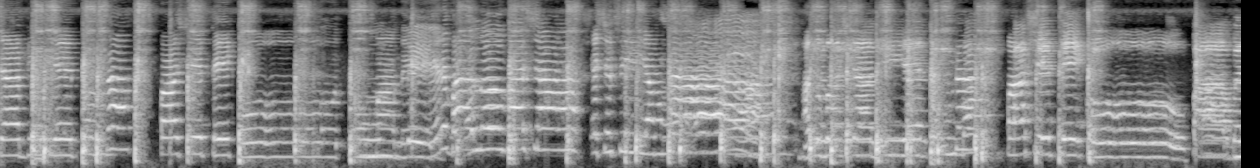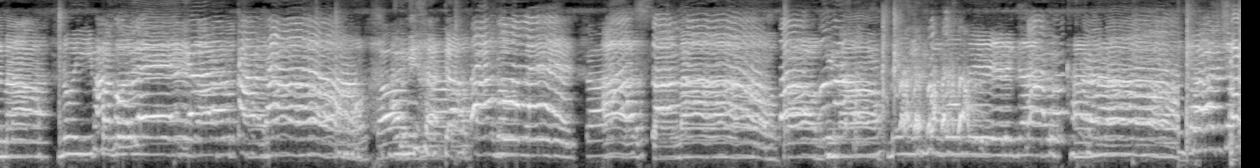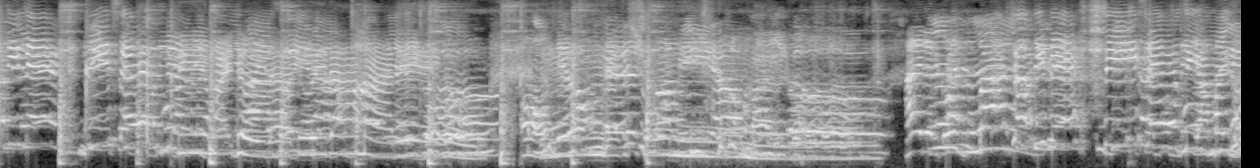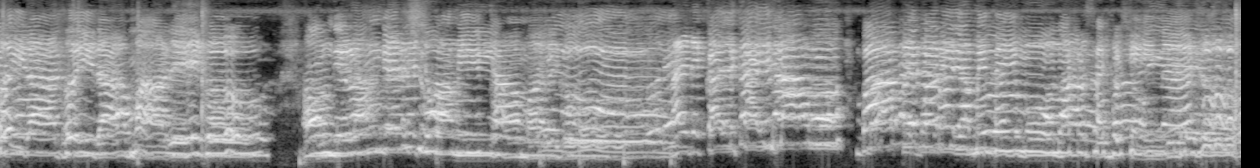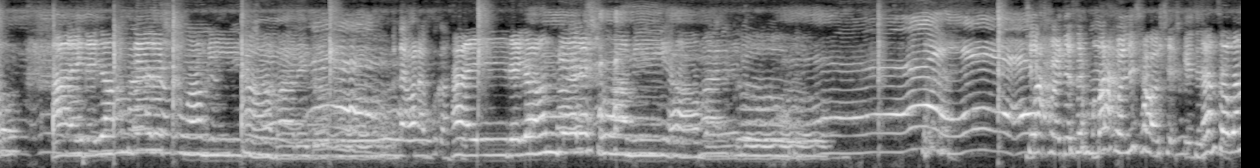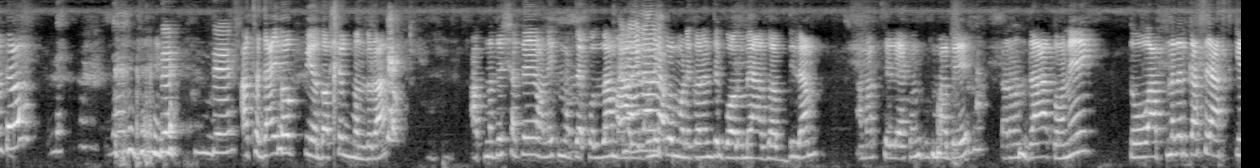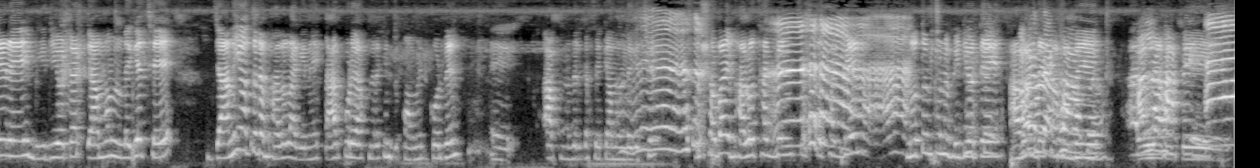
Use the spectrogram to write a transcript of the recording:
ভালোবাসা দিয়ে তোমরা পাশে থেকো। মোটরসাইকেল কিনা গো। অঙ্গের স্বামী আমার গো। আরে অঙ্গের স্বামী আমার গো। শেষ করে দিয়েছে মা বলি সাওয়াল শেষ করে দিয়েছে গান গাও গান গাও দে দে। আচ্ছা যাই হোক প্রিয় দর্শক বন্ধুরা আপনাদের সাথে অনেক মজা করলাম। আর মনে করেন যে গরমে আজাব দিলাম। আমার ছেলে এখন ঘুমাবে। কারণ রাত অনেক। তো আপনাদের কাছে আজকের এই ভিডিওটা কেমন লেগেছে জানি অতটা ভালো লাগে নাই। তারপরে আপনারা কিন্তু কমেন্ট করবেন আপনাদের কাছে কেমন লেগেছে। সবাই ভালো থাকবেন সুস্থ থাকবেন। নতুন কোনো ভিডিওতে আবার দেখা হবে। আল্লাহ হাফেজ।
